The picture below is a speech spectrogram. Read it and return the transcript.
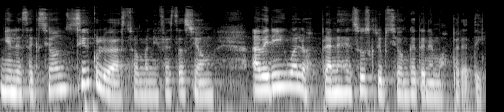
y en la sección Círculo de Astro Manifestación averigua los planes de suscripción que tenemos para ti.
